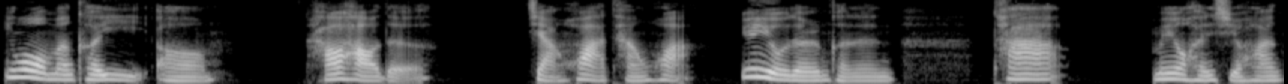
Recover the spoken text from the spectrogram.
因为我们可以呃好好的讲话谈话。因为有的人可能他没有很喜欢。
